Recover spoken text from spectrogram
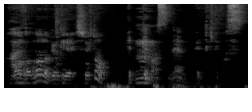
はいどんどんどんどん病気で死ぬ人も減ってますね。減ってきてます。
